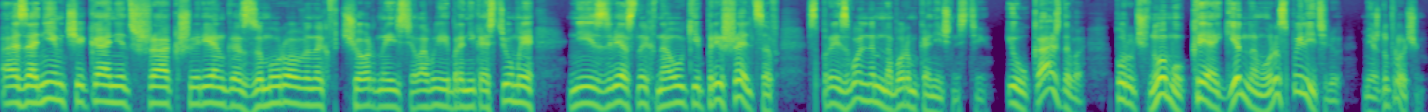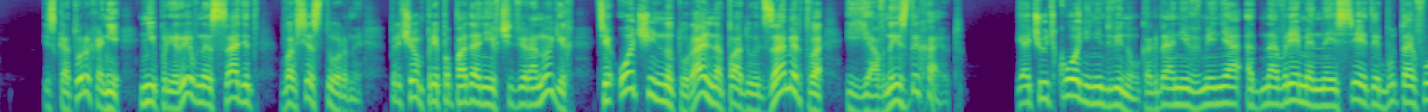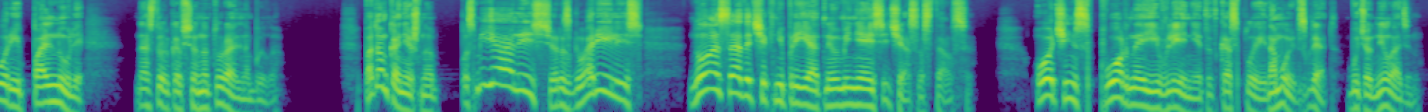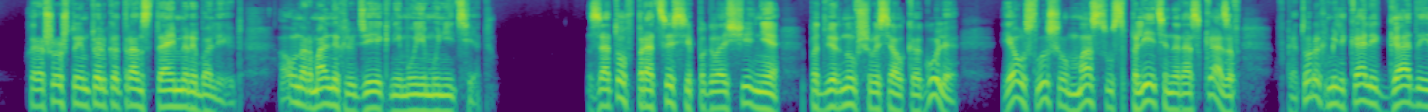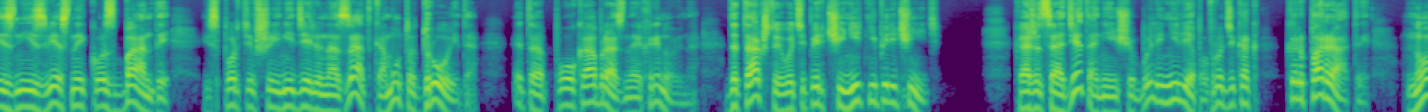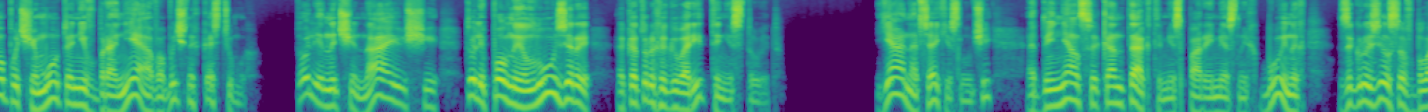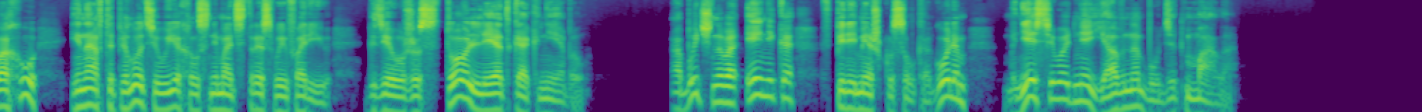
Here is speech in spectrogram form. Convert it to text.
А за ним чеканит шаг шеренга замурованных в черные силовые бронекостюмы неизвестных науки пришельцев с произвольным набором конечностей. И у каждого по ручному криогенному распылителю, между прочим из которых они непрерывно садят во все стороны. Причем при попадании в четвероногих те очень натурально падают замертво и явно издыхают. Я чуть кони не двинул, когда они в меня одновременно из всей этой бутафории пальнули. Настолько все натурально было. Потом, конечно, посмеялись, разговорились, но осадочек неприятный у меня и сейчас остался. Очень спорное явление этот косплей, на мой взгляд, будь он не ладен. Хорошо, что им только транстаймеры болеют, а у нормальных людей к нему иммунитет. Зато в процессе поглощения подвернувшегося алкоголя я услышал массу сплетен и рассказов, в которых мелькали гады из неизвестной косбанды, испортившие неделю назад кому-то дроида. Это паукообразная хреновина. Да так, что его теперь чинить не перечинить. Кажется, одеты они еще были нелепо, вроде как корпораты, но почему-то не в броне, а в обычных костюмах. То ли начинающие, то ли полные лузеры, о которых и говорить-то не стоит. Я, на всякий случай, обменялся контактами с парой местных буйных, загрузился в блоху и на автопилоте уехал снимать стресс в эйфорию, где уже сто лет как не был. Обычного Эника вперемешку с алкоголем мне сегодня явно будет мало.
